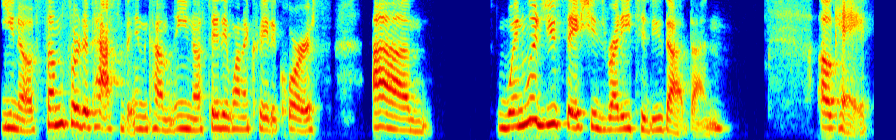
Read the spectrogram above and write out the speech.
you know, some sort of passive income, you know, say they want to create a course, um, when would you say she's ready to do that then? Okay,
